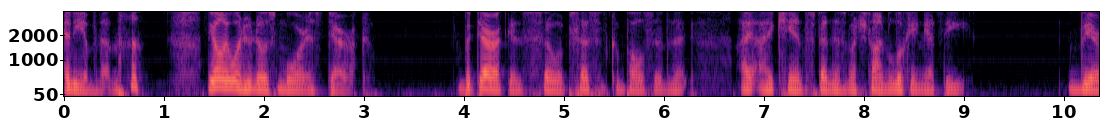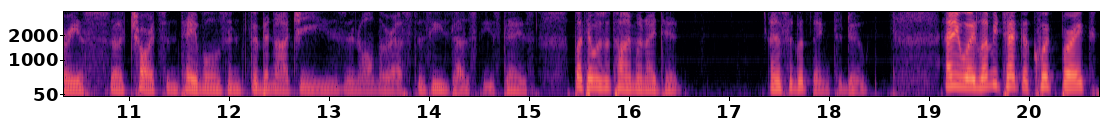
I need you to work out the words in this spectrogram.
any of them. the only one who knows more is Derek. But Derek is so obsessive compulsive that I, I can't spend as much time looking at the various uh, charts and tables and Fibonacci's and all the rest as he does these days. But there was a time when I did. And it's a good thing to do. Anyway, let me take a quick break.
